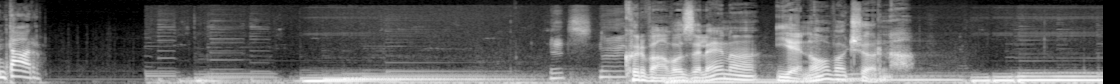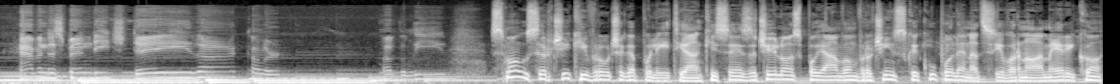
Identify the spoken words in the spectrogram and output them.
komentar. Krvavo zelena je nova črna. Smo v srčiki vročega poletja, ki se je začelo s pojavom vročinske kupole nad Severno Ameriko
